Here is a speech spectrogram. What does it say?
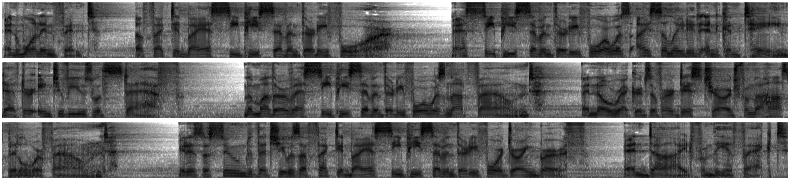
and one infant affected by SCP-734. SCP-734 was isolated and contained after interviews with staff. The mother of SCP-734 was not found, and no records of her discharge from the hospital were found. It is assumed that she was affected by SCP-734 during birth and died from the effect.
